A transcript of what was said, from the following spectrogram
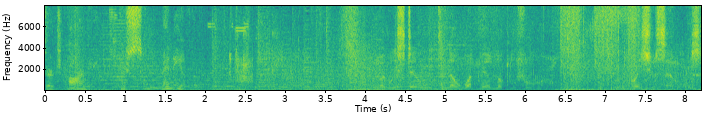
Research army. There's so many of them. But we still need to know what they're looking for. Brace yourselves.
